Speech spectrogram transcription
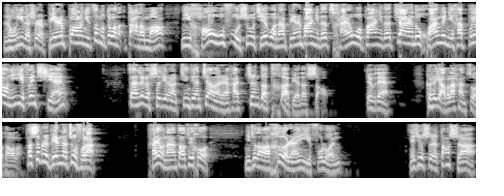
容易的事别人帮了你这么多大的忙，你毫无付出，结果呢，别人把你的财物、把你的家人都还给你，还不要你一分钱。在这个世界上，今天这样的人还真的特别的少，对不对？可是亚伯拉罕做到了，他是不是别人的祝福了？还有呢，到最后，你知道赫人以弗伦，也就是当时啊，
